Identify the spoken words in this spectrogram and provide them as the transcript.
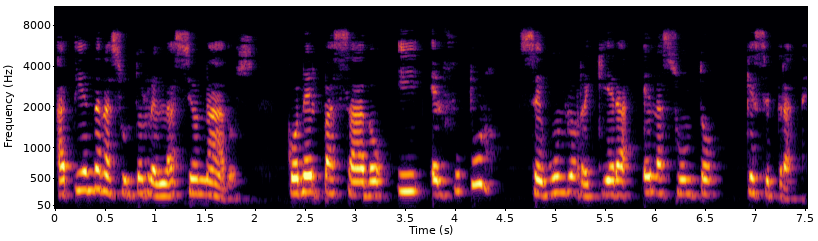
atiendan asuntos relacionados con el pasado y el futuro, según lo requiera el asunto que se trate.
